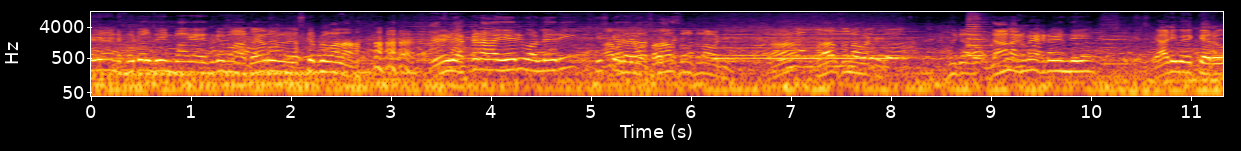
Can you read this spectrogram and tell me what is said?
తీయండి ఫోటోలు తీయండి బాగా ఎందుకంటే మా డ్రైవర్ ఎస్కేప్ ఇవ్వాలా ఏడు ఎక్కడ ఏరి వాళ్ళు ఏరి తీసుకెళ్ళారు? పదహారు సంవత్సరం ఒకటి. పదహారు సున్నా ఒకటి. ఇంకా జాన్ అక్కడ ఎక్కడ పోయింది? యాడి ఎక్కారు.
